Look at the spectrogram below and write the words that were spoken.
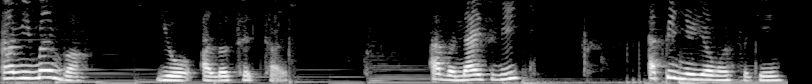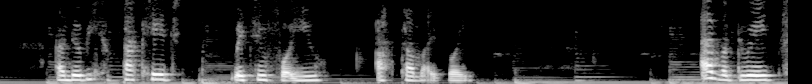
And remember your allotted time. Have a nice week. Happy New Year once again. And there'll be a package waiting for you after my voice. Have a great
